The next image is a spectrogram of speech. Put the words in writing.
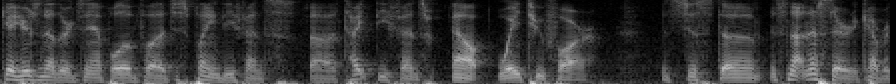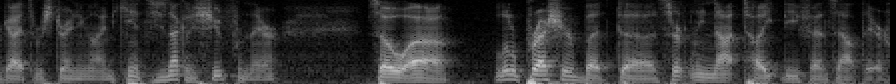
Okay, here's another example of uh, just playing defense, uh, tight defense out way too far. It's just, uh, it's not necessary to cover a guy at the restraining line. He can't, he's not going to shoot from there. So uh, a little pressure, but uh, certainly not tight defense out there.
